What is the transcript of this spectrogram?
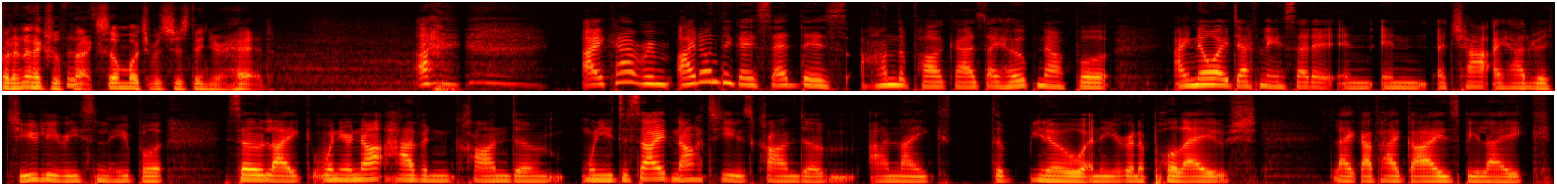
But in actual fact, so much of it's just in your head. I I can't rem- I don't think I said this on the podcast. I hope not, but I know I definitely said it in in a chat I had with Julie recently, but so like when you're not having condom, when you decide not to use condom and like the you know and you're going to pull out, like I've had guys be like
